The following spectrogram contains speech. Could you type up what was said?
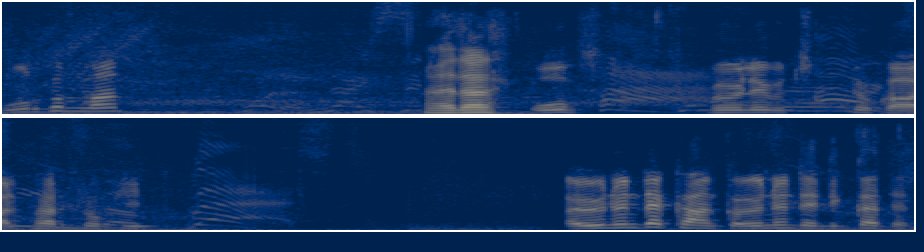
Vurdum lan. Helal. Of. Böyle bir tut yok. Alper çok iyi. Önünde kanka önünde dikkat et.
